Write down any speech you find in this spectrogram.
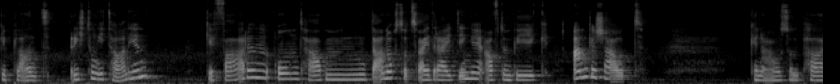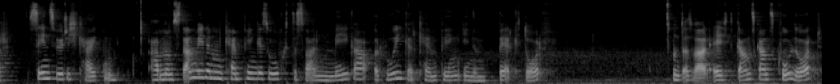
geplant Richtung Italien gefahren und haben da noch so zwei, drei Dinge auf dem Weg angeschaut. Genau, so ein paar Sehenswürdigkeiten. Haben uns dann wieder ein Camping gesucht. Das war ein mega ruhiger Camping in einem Bergdorf. Und das war echt ganz, ganz cool dort.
